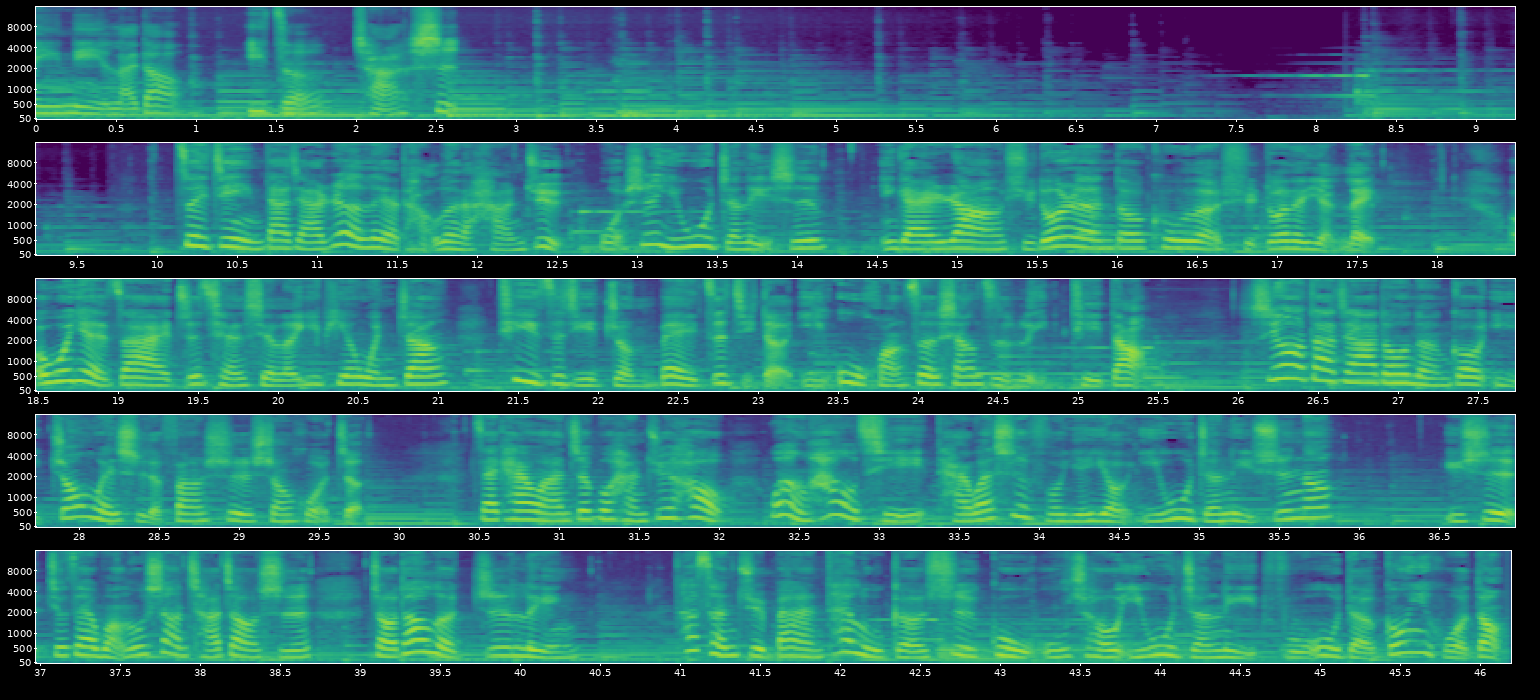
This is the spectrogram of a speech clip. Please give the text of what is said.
欢迎你来到一则茶室。最近大家热烈讨论的韩剧《我是遗物整理师》，应该让许多人都哭了许多的眼泪。而我也在之前写了一篇文章，替自己准备自己的遗物黄色箱子里提到。希望大家都能够以终为始的方式生活着。在看完这部韩剧后，我很好奇，台湾是否也有遗物整理师呢？于是就在网络上查找时，找到了芝玲。她曾举办泰鲁格事故无酬遗物整理服务的公益活动。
